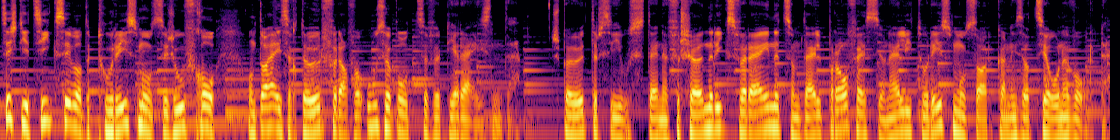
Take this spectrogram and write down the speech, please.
Es war die Zeit, in der der Tourismus aufkam und da haben sich Dörfer rausputzen für die Reisenden. Später sind aus diesen Verschönerungsvereinen zum Teil professionelle Tourismusorganisationen geworden.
